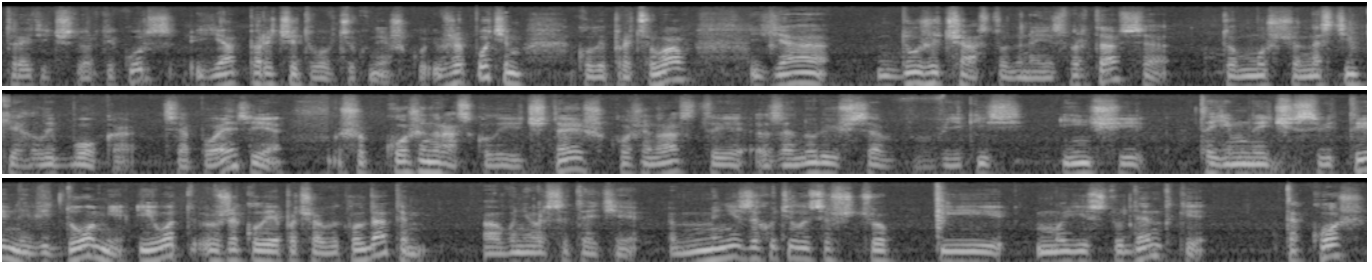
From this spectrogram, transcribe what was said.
третій, четвертий курс, я перечитував цю книжку. І вже потім, коли працював, я дуже часто до неї звертався тому що настільки глибока ця поезія, що кожен раз, коли її читаєш, кожен раз ти занурюєшся в якісь інші таємничі світи, невідомі. І от вже коли я почав викладати в університеті, мені захотілося, щоб і мої студентки також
